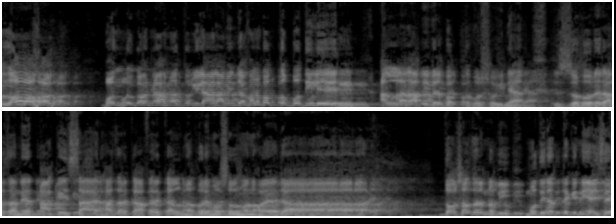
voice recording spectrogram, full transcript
আল্লাহ বন্ধুগণ, রহমাতুল্লিল আলমিন যখন বক্তব্য দিলেন আল্লাহ রাবিবের বক্তব্য শুই না। জোহরের আজানের আগে চার হাজার কাফের কালমা পরে মুসলমান হয়ে যায়। দশ হাজার নবী মদিনার থেকে নিয়ে আইছে।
